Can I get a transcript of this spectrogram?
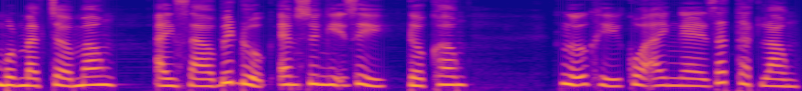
một mặt chờ mong, anh sao biết được em suy nghĩ gì, được không? Ngữ khí của anh nghe rất thật lòng.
